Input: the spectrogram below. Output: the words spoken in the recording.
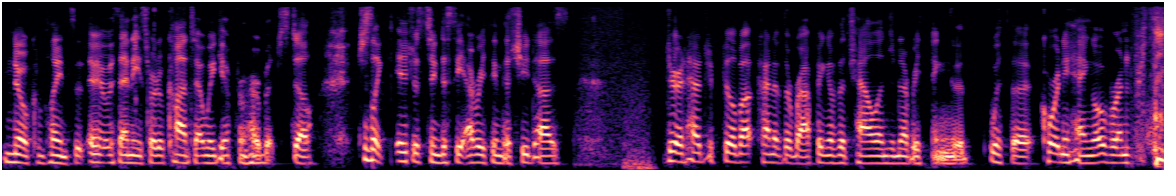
no complaints with any sort of content we get from her, but still, just like interesting to see everything that she does. Jarrod, how did you feel about kind of the wrapping of the challenge and everything with the Courtney hangover and everything?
